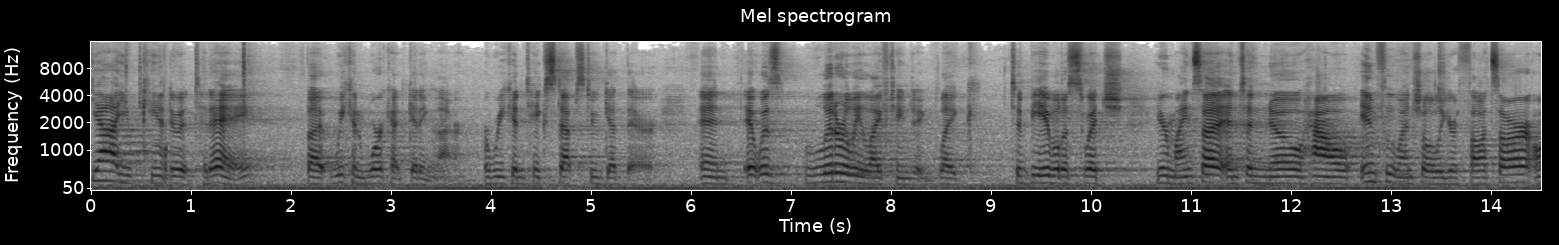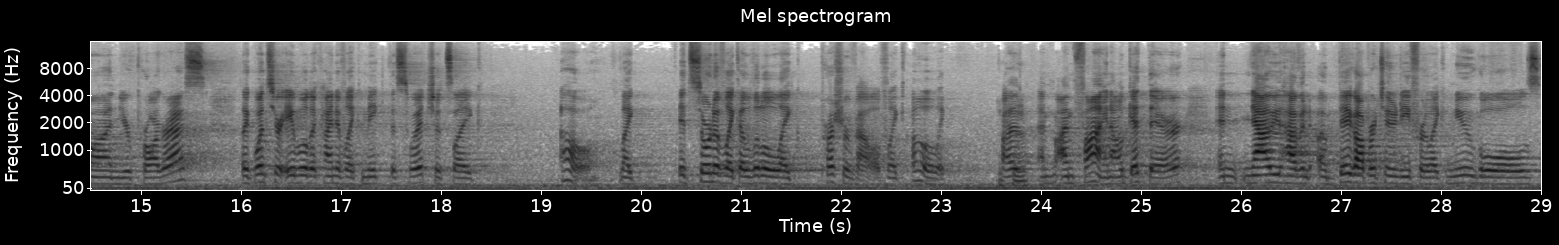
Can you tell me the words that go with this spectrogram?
yeah, you can't do it today, but we can work at getting there, or we can take steps to get there. And it was literally life changing, like to be able to switch your mindset and to know how influential your thoughts are on your progress. Like once you're able to kind of like make the switch, it's like, oh, like it's sort of like a little like pressure valve, like, oh, like I, I'm, I'm fine, I'll get there. And now you have an, a big opportunity for like new goals,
